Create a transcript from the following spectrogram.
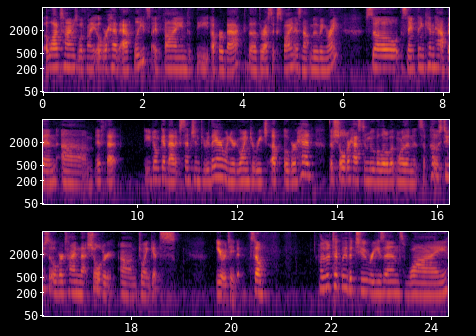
a lot of times with my overhead athletes, I find that the upper back, the thoracic spine, is not moving right. So the same thing can happen um, if that you don't get that extension through there when you're going to reach up overhead. The shoulder has to move a little bit more than it's supposed to. So over time, that shoulder um, joint gets irritated. So those are typically the two reasons why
